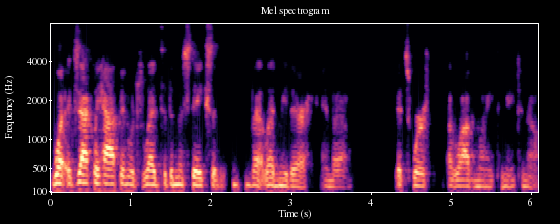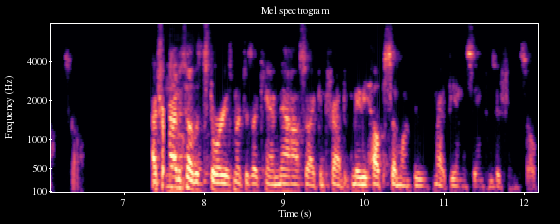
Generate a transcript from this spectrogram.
what exactly happened, which led to the mistakes that, that led me there, and uh, it's worth a lot of money to me to know. So I try yeah. to tell the story as much as I can now, so I can try to maybe help someone who might be in the same position. So,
